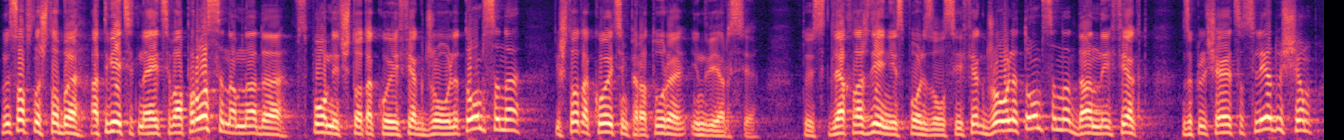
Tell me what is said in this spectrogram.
Ну и, собственно, чтобы ответить на эти вопросы, нам надо вспомнить, что такое эффект Джоуля-Томпсона и что такое температура инверсии. То есть для охлаждения использовался эффект Джоуля-Томпсона. Данный эффект заключается в следующем –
